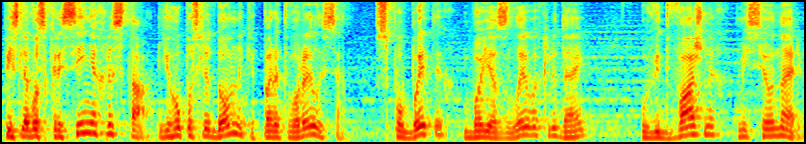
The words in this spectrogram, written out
Після Воскресіння Христа його послідовники перетворилися з побитих, боязливих людей у відважних місіонерів,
